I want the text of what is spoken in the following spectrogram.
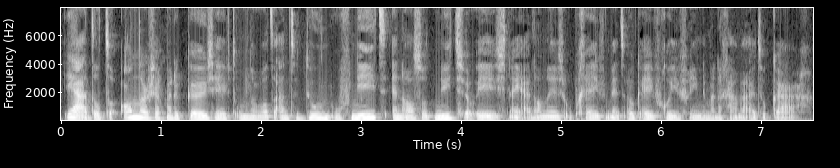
ja, dat de ander zeg maar, de keuze heeft om er wat aan te doen of niet. En als dat niet zo is, nou ja, dan is op een gegeven moment ook even goede vrienden, maar dan gaan we uit elkaar.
